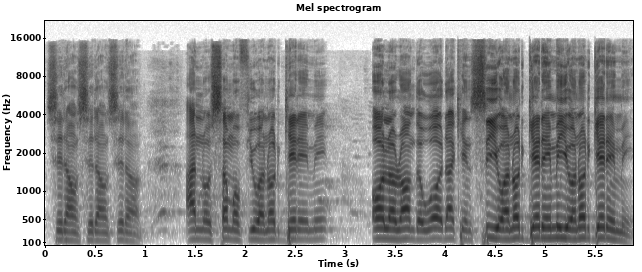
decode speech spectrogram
Sit down, sit down, sit down. I know some of you are not getting me. All around the world, I can see you are not getting me. You are not getting me.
